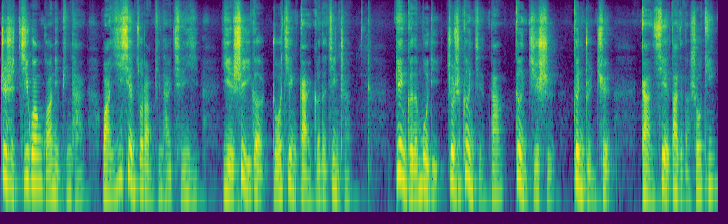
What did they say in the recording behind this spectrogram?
这是机关管理平台往一线作战平台前移，也是一个逐渐改革的进程。变革的目的就是更简单、更及时、更准确。感谢大家的收听。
